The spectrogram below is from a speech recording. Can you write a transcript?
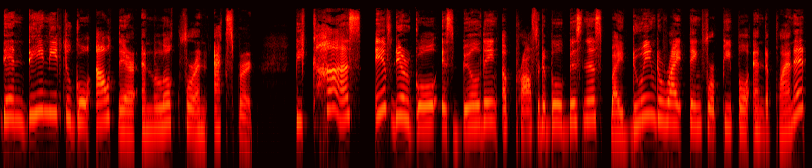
then they need to go out there and look for an expert. Because if their goal is building a profitable business by doing the right thing for people and the planet,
